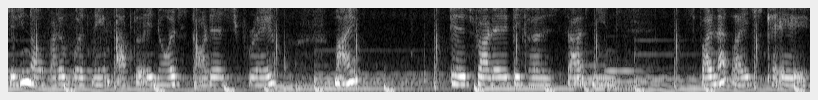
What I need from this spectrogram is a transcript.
Did you know Friday was named after a Norse goddess Freya? Mine is Friday because that means Friday Night Lights, aka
